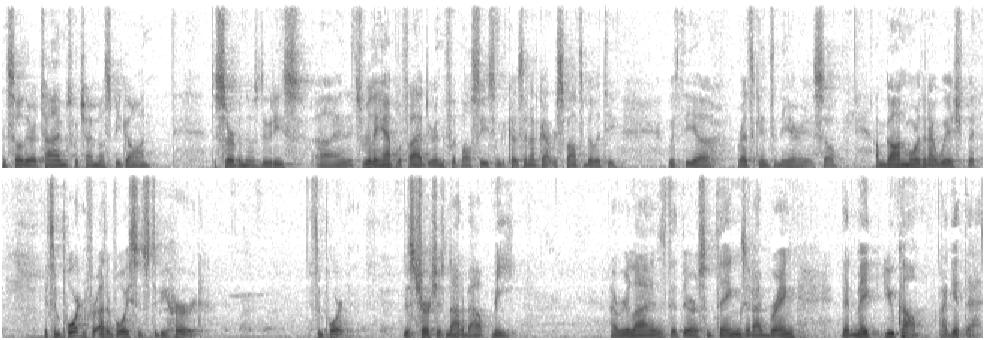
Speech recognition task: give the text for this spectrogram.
And so there are times which I must be gone to serve in those duties. Uh, and it's really amplified during the football season because then I've got responsibility with the uh, Redskins in the area. So I'm gone more than I wish. But it's important for other voices to be heard. It's important. This church is not about me. I realize that there are some things that I bring that make you come. I get that.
